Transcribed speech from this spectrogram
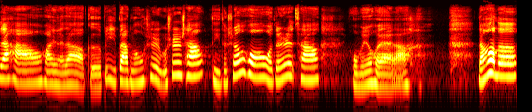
大家好，欢迎来到隔壁办公室，不是日常，你的生活，我的日常，我们又回来啦。然后呢，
